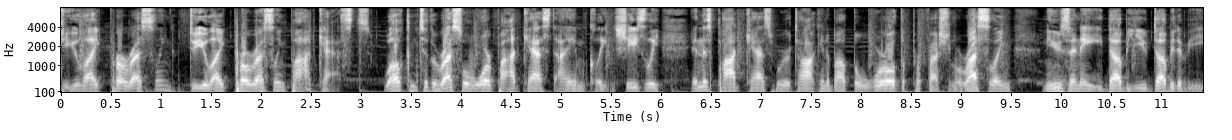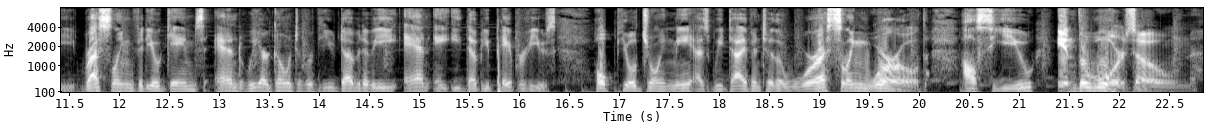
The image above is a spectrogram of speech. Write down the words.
Do you like pro wrestling? Do you like pro wrestling podcasts? Welcome to the Wrestle War Podcast. I am Clayton Sheasley. In this podcast, we're talking about the world of professional wrestling, news in AEW, WWE, wrestling, video games, and we are going to review WWE and AEW pay per views. Hope you'll join me as we dive into the wrestling world. I'll see you in the war zone.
